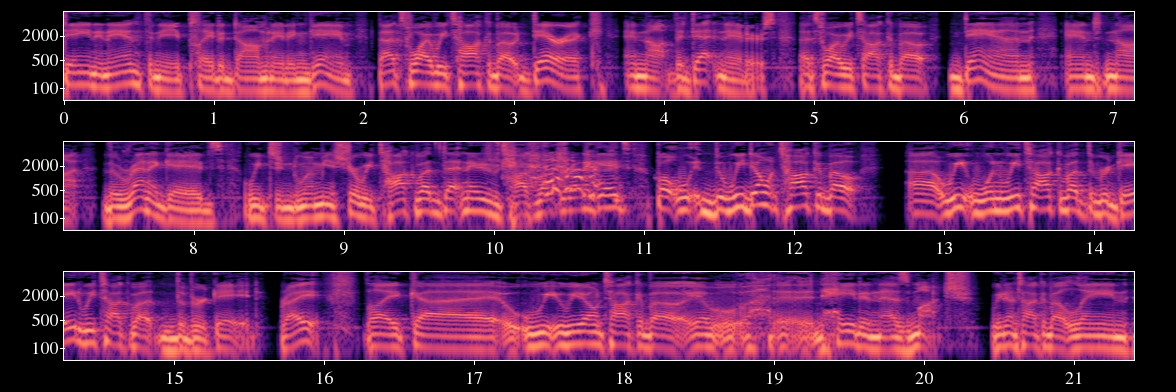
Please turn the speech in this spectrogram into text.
Dane and Anthony played a dominating game. That's why we talk about Derek and not the detonators. That's why we talk about Dan and not the renegades. We, I mean, sure, we talk about the detonators, we talk about the renegades, but we, we don't talk about uh, we when we talk about the brigade, we talk about the brigade, right? Like uh, we we don't talk about you know, Hayden as much. We don't talk about Lane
